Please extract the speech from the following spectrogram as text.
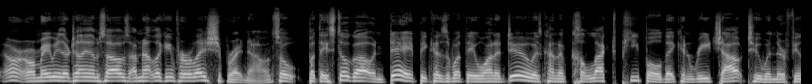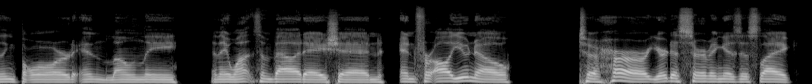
Or, or maybe they're telling themselves, I'm not looking for a relationship right now. And so, but they still go out and date because what they want to do is kind of collect people they can reach out to when they're feeling bored and lonely and they want some validation. And for all you know, to her, you're just serving as this like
